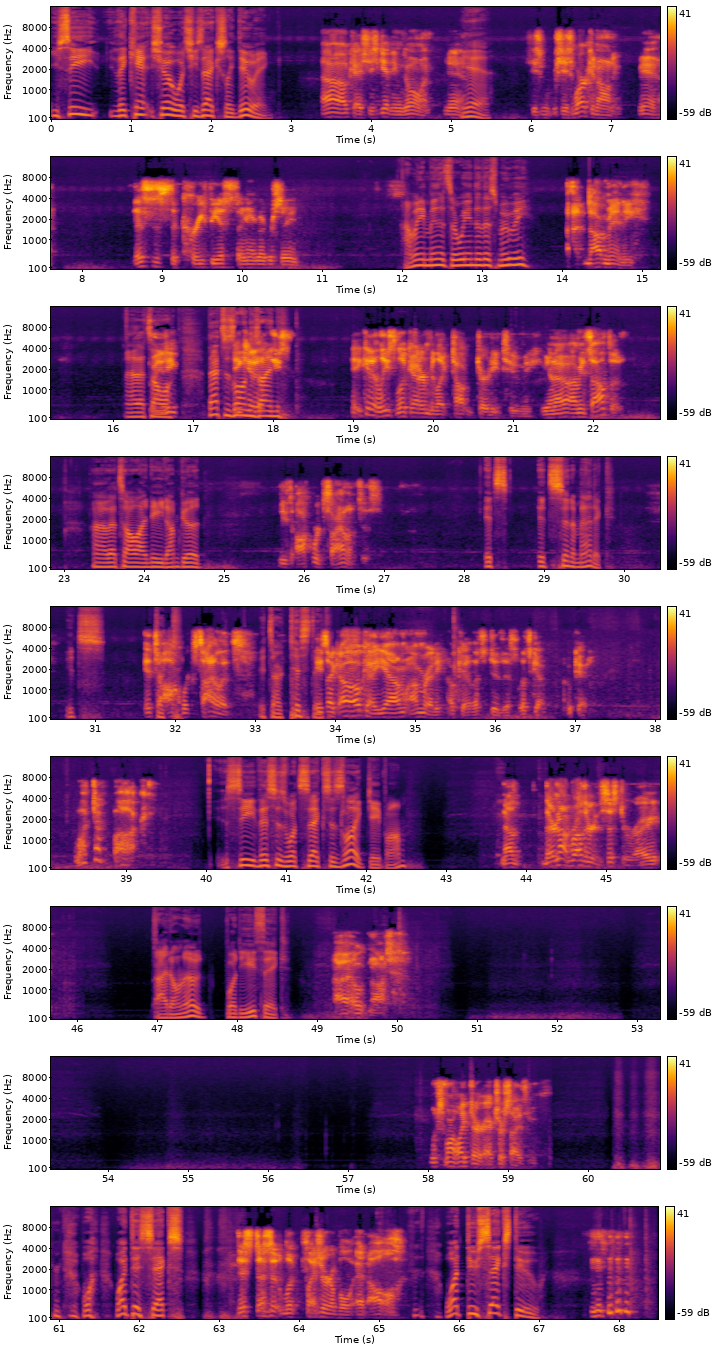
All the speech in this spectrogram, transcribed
You see, they can't show what she's actually doing. Oh, okay. She's getting him going. Yeah. Yeah. She's she's working on him. Yeah. This is the creepiest thing I've ever seen. How many minutes are we into this movie? Uh, not many. Uh, that's I mean, all. he- that's as long as I. least- He could at least look at her and be like, "Talk dirty to me," you know. I mean, something. Uh, that's all I need. I'm good. These awkward silences. It's it's cinematic. It's It's Okay. awkward silence. it's artistic. He's like, "Oh, okay, yeah, I'm, I'm ready. Okay, let's do this. Let's go. Okay." What the fuck? See, this is what sex is like, J Bomb. Now they're not brother and sister, right? I don't know. What do you think? I hope not. Looks more like they're exercising. What what does sex? This doesn't look pleasurable at all. What do sex do?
